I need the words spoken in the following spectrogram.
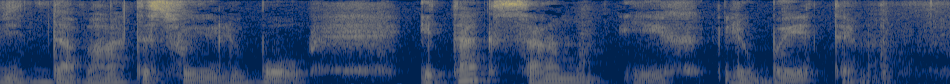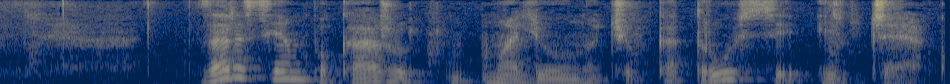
віддавати свою любов і так само їх любити. Зараз я вам покажу малюночок Катрусі і Джеку.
